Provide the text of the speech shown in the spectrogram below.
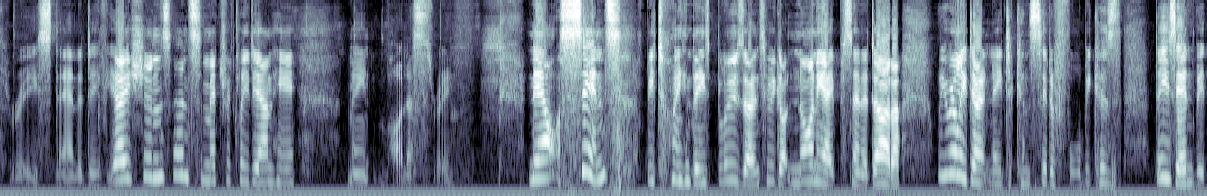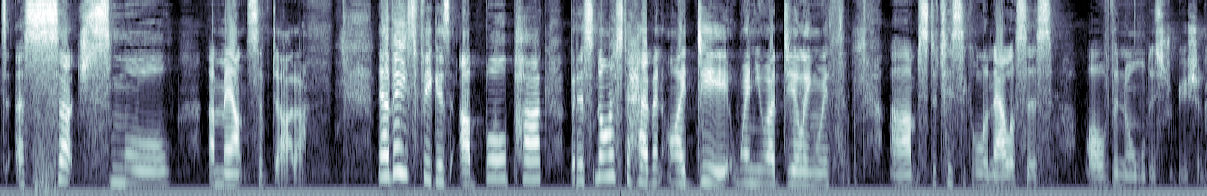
3 standard deviations and symmetrically down here mean minus 3. Now since between these blue zones here we got 98% of data we really don't need to consider 4 because these n bits are such small amounts of data. Now these figures are ballpark, but it's nice to have an idea when you are dealing with um, statistical analysis of the normal distribution.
